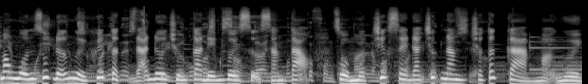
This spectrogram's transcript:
Mong muốn giúp đỡ người khuyết tật đã đưa chúng ta đến với sự sáng tạo của một chiếc xe đa chức năng cho tất cả mọi người.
